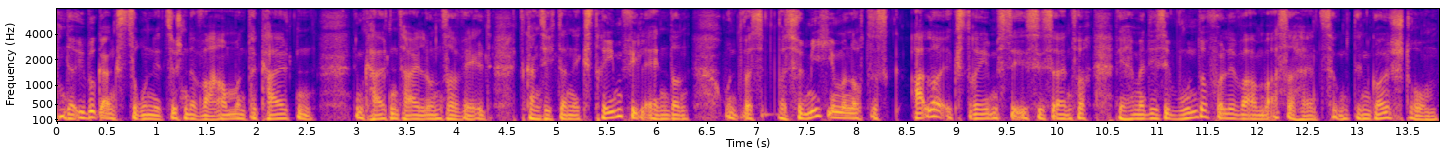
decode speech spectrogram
in der Übergangszone zwischen der warmen und der kalten, dem kalten Teil unserer Welt, kann sich dann extrem viel ändern. Und was, was für mich immer noch das Allerextremste ist, ist einfach, wir haben ja diese wundervolle Warmwasserheizung, den Golfstrom.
